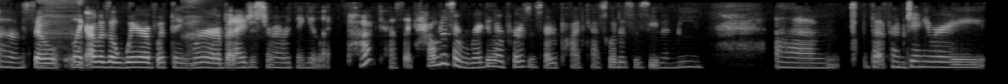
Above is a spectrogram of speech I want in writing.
Um, so like I was aware of what they were, but I just remember thinking like podcast, like how does a regular person start a podcast? What does this even mean? Um, but from January,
